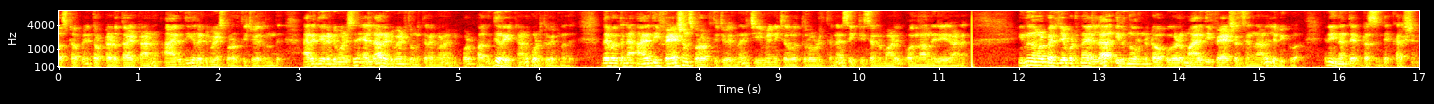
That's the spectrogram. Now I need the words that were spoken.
ബസ് സ്റ്റോപ്പിന് തൊട്ടടുത്തായിട്ടാണ് ആരതി റെഡിമേഴ്സ് പ്രവർത്തിച്ചു വരുന്നത്. ആരതി റെഡിമേഴ്സിന് എല്ലാ റെഡിമേഡ് തുണിത്തരങ്ങളും ഇപ്പോൾ പകുതി റേറ്റിനാണ് കൊടുത്തു വരുന്നത്. അതേപോലെ തന്നെ ആരതി ഫാഷൻസ് പ്രവർത്തിച്ചു വരുന്നത് ചീമേനി ചെറുവത്തൂർ റോഡിൽ തന്നെ സിറ്റി സെന്റർ മാളിൽ ഒന്നാം നിലയിലാണ്. ഇന്ന് നമ്മൾ പരിചയപ്പെടുത്തുന്ന എല്ലാ ഇരുന്നൂറിന്റെ ടോപ്പുകളും മാരുതി ഫാഷൻസ് എന്നാണ് ലഭിക്കുക. ഇത് ഇന്നത്തെ ഡ്രസ്സിന്റെ കളക്ഷൻ.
